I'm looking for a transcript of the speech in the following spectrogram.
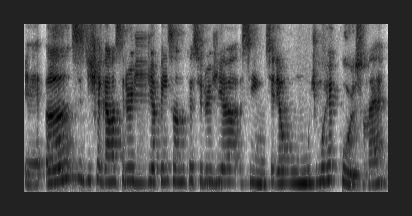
é, antes de chegar na cirurgia, pensando que a cirurgia, assim, seria um último recurso, né?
